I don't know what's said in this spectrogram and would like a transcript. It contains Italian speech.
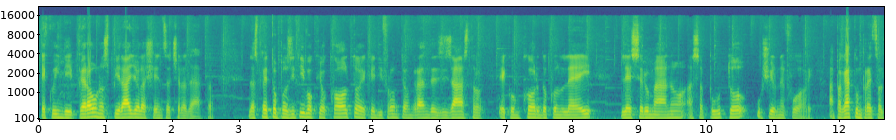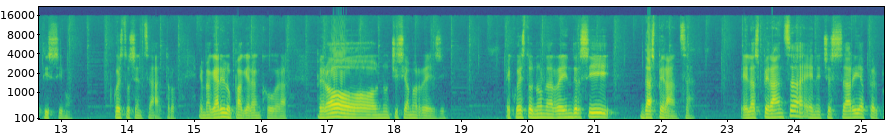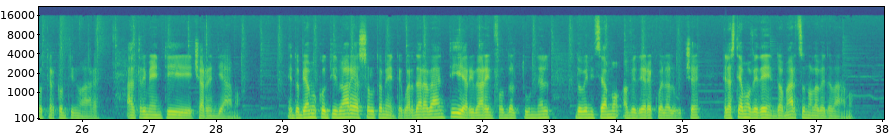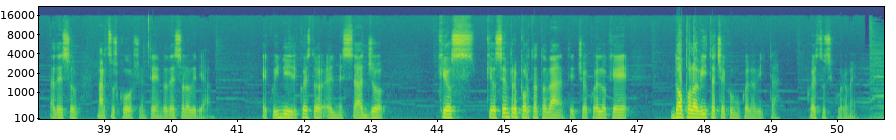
e quindi però uno spiraglio la scienza ce l'ha dato. L'aspetto positivo che ho colto è che di fronte a un grande disastro, e concordo con lei, l'essere umano ha saputo uscirne fuori. Ha pagato un prezzo altissimo, questo senz'altro, e magari lo pagherà ancora, però non ci siamo arresi e questo non arrendersi dà speranza e la speranza è necessaria per poter continuare, altrimenti ci arrendiamo. E dobbiamo continuare assolutamente, guardare avanti e arrivare in fondo al tunnel dove iniziamo a vedere quella luce e la stiamo vedendo, a marzo non la vedevamo, adesso, marzo scorso intendo, adesso la vediamo. E quindi questo è il messaggio che ho, che ho sempre portato avanti, cioè quello che dopo la vita c'è comunque la vita questo sicuramente.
